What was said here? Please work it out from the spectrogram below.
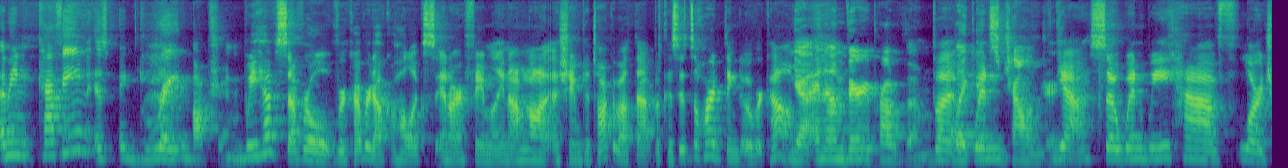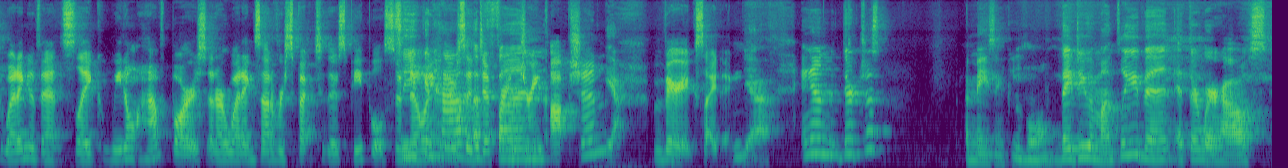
I mean, caffeine is a great option. we have several recovered alcoholics in our family, and I'm not ashamed to talk about that because it's a hard thing to overcome. Yeah, and I'm very proud of them. But like when- it's challenging. Yeah. So when we have large wedding events, like we don't have bars at our weddings out of respect to those people. So, So knowing there's a a different fun- drink option, Yeah. very exciting. Yeah. And they're just amazing people. They do a monthly event at their warehouse.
